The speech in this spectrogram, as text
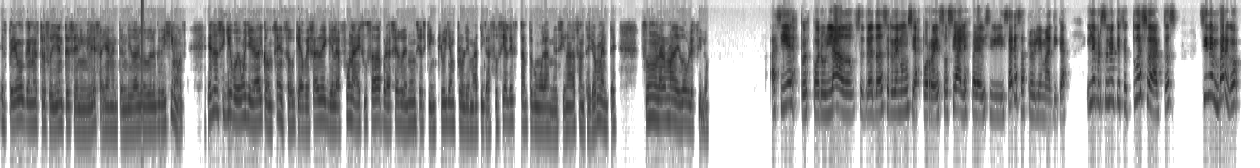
Esperemos que nuestros oyentes en inglés hayan entendido algo de lo que dijimos. Es así que podemos llegar al consenso que a pesar de que la FUNA es usada para hacer denuncias que incluyan problemáticas sociales, tanto como las mencionadas anteriormente, son un arma de doble filo. Así es, pues por un lado se trata de hacer denuncias por redes sociales para visibilizar esas problemáticas y la persona que efectúa esos actos, sin embargo,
